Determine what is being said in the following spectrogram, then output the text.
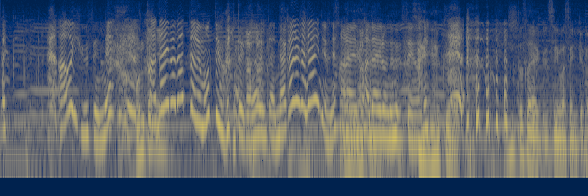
ね青い風船ね。本当に。肌色だったらもっとよかったかなみたいな。なかなかないのよね肌色の風船はね。最悪。や本当最悪。すいませんけど。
